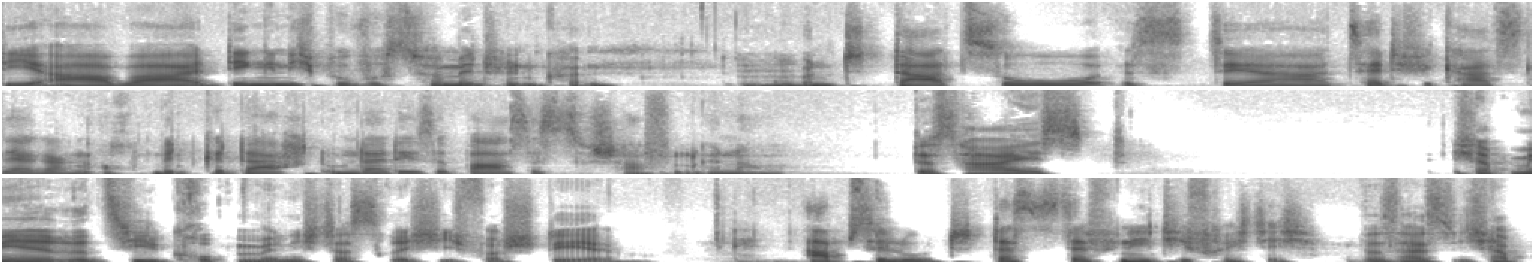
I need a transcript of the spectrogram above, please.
die aber Dinge nicht bewusst vermitteln können. Mhm. Und dazu ist der Zertifikatslehrgang auch mitgedacht, um da diese Basis zu schaffen, genau. Das heißt, ich habe mehrere Zielgruppen, wenn ich das richtig verstehe. Absolut, das ist definitiv richtig. Das heißt, ich habe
